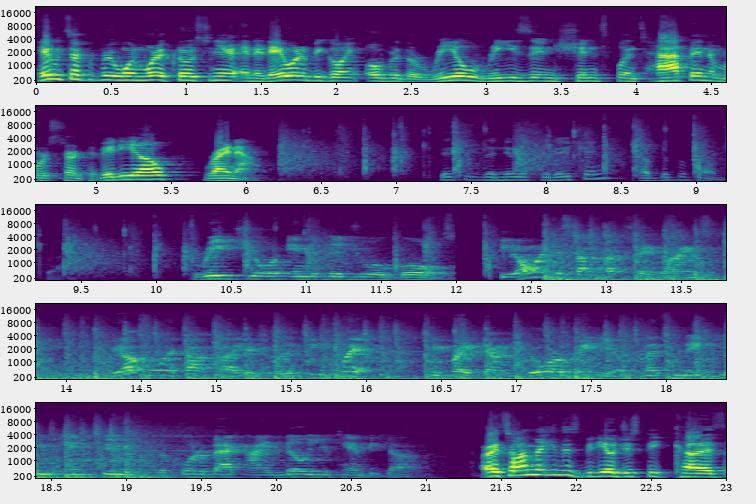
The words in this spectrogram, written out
Hey, what's up everyone? Morey Croson here, and today we're going to be going over the real reason shin splints happen, and we're going to start the video right now. This is the newest edition of the Performance Lab. Reach your individual goals. We don't want to just talk about straight line speed. We also want to talk about your ability to be quick. We break down your video. Let's make you into the quarterback I know you can become. All right, so I'm making this video just because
